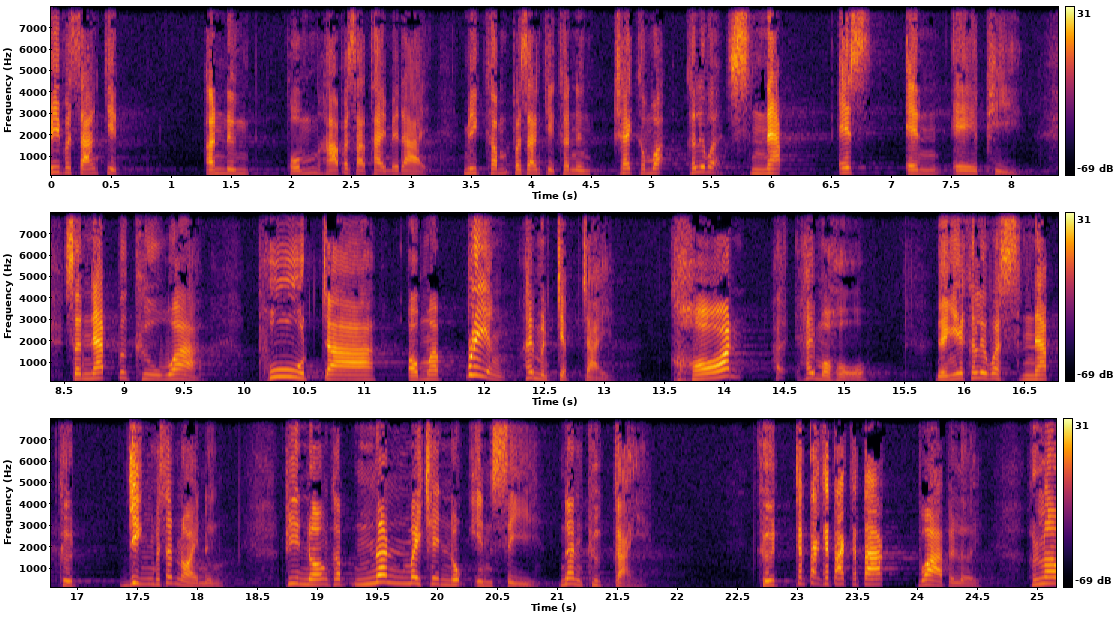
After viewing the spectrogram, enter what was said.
มีภาษาอังกฤษอันหนึ่งผมหาภาษาไทยไม่ได้ มีคำภาษาอังกฤษคำหนึ่งใช้คำว่าเขาเรียกว่า snap s n a p snap ก็คือว่าพูดจาออกมาเปรี้ยงให้มันเจ็บใจค้อนให้โมโห อย่างนี้เขาเรียกว่า snap คือยิงไปสักหน่อยหนึ่งพี่น้องครับนั่นไม่ใช่นกอินทรีนั่นคือไก่ คือกระตากกระตากกระตากว่าไปเลย เรา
